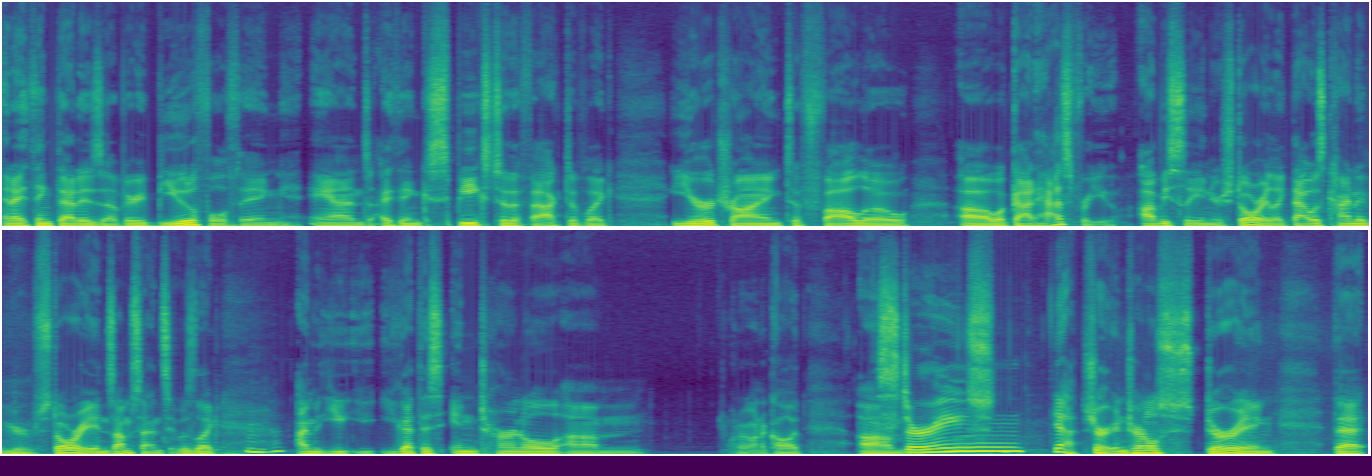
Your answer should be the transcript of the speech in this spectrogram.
and I think that is a very beautiful thing. And I think speaks to the fact of like you're trying to follow uh, what God has for you. Obviously, in your story, like that was kind of your story in some sense. It was like, I'm you, you- you got this internal, um, what do I want to call it? Um, Stirring. yeah, sure. Internal stirring that,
